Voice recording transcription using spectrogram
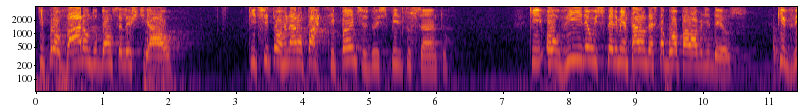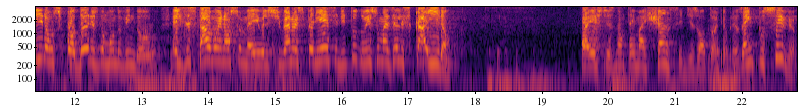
que provaram do dom celestial, que se tornaram participantes do Espírito Santo, que ouviram e experimentaram desta boa palavra de Deus, que viram os poderes do mundo vindouro, eles estavam em nosso meio, eles tiveram a experiência de tudo isso, mas eles caíram. Para estes não tem mais chance, diz o autor de Hebreus, é impossível.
